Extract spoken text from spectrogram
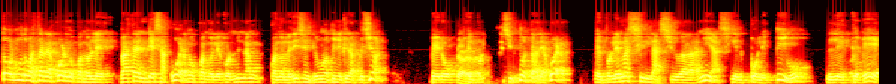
todo el mundo va a estar de acuerdo cuando le va a estar en desacuerdo cuando le condenan, cuando le dicen que uno tiene que ir a prisión. Pero el problema es si tú estás de acuerdo. El problema es si la ciudadanía, si el colectivo le cree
